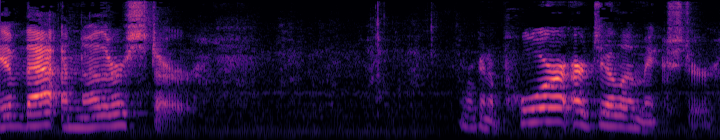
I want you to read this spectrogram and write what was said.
Give that another stir. We're gonna pour our jello mixture.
